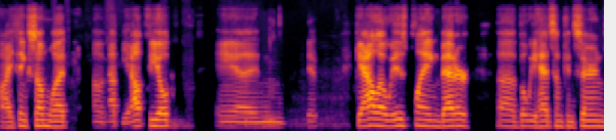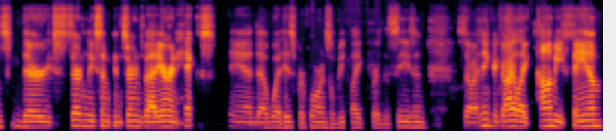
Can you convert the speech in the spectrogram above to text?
I think somewhat about the outfield, and Gallo is playing better uh, but we had some concerns. There's certainly some concerns about Aaron Hicks and uh, what his performance will be like for the season. So I think a guy like Tommy Pham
